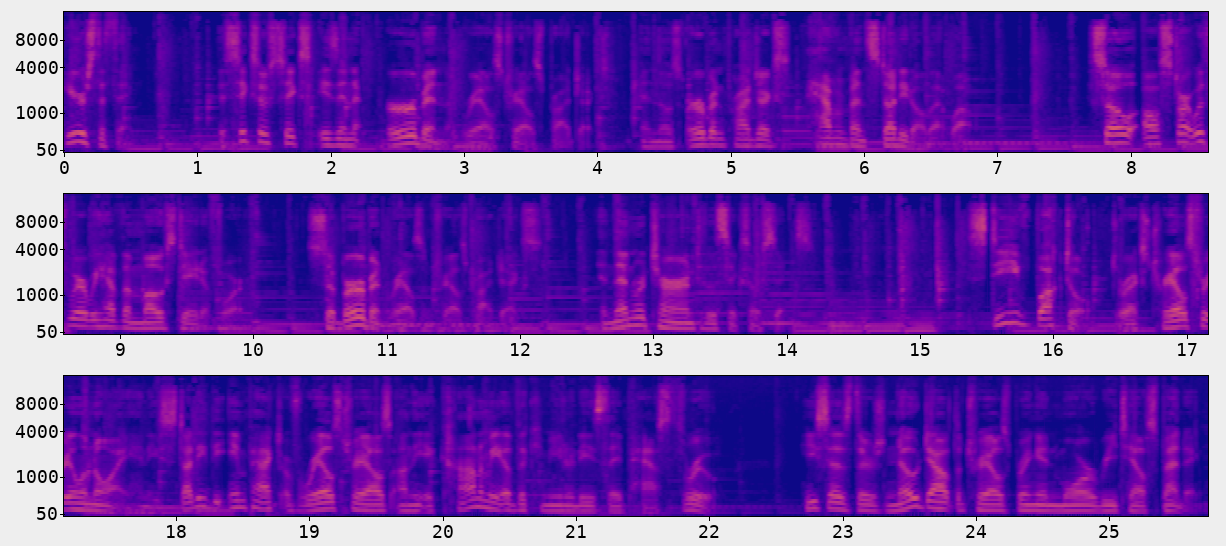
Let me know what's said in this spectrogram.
Here's the thing the 606 is an urban rails trails project, and those urban projects haven't been studied all that well. So I'll start with where we have the most data for suburban rails and trails projects, and then return to the 606. Steve Buchtel directs Trails for Illinois, and he studied the impact of rails trails on the economy of the communities they pass through. He says there's no doubt the trails bring in more retail spending.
